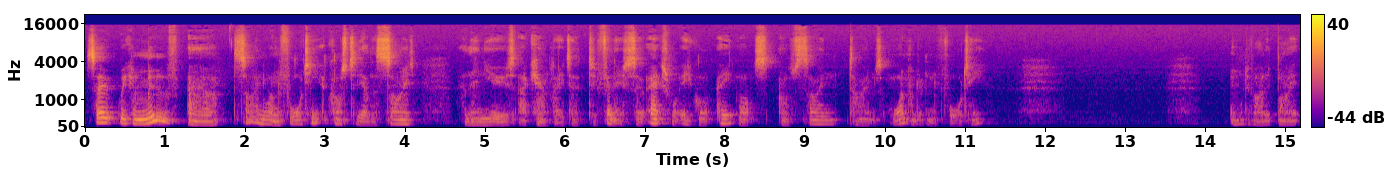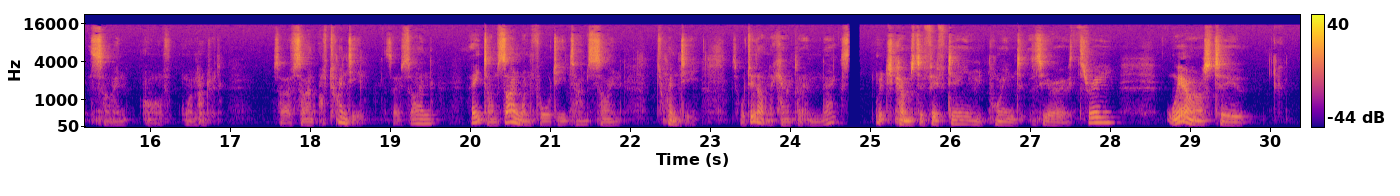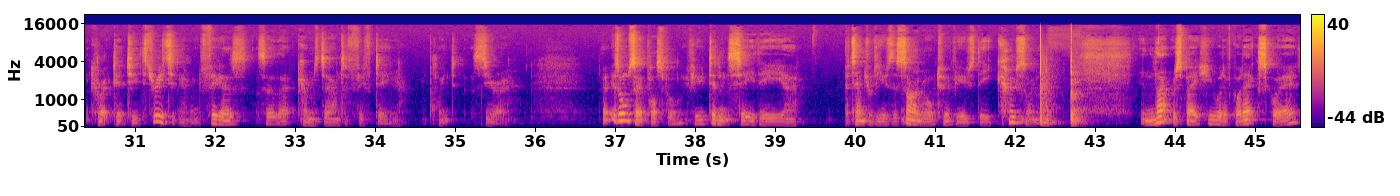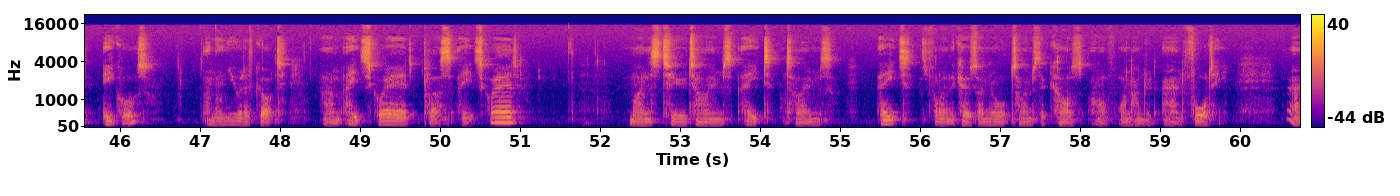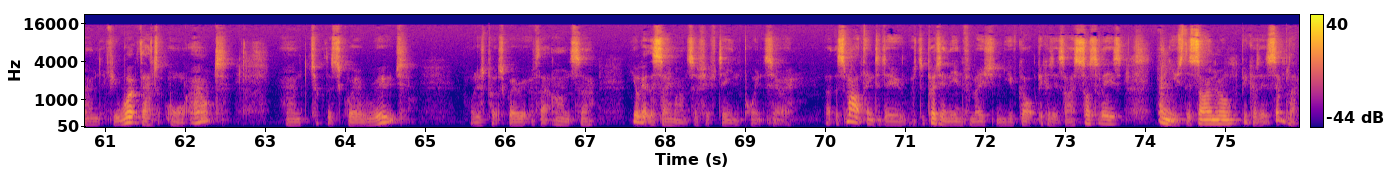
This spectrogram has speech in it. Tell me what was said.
So we can move our sine 140 across to the other side and then use our calculator to finish. So x will equal 8 lots of sine times 140 all divided by sine of 100. So I have sine of 20. So sine 8 times sine 140 times sine 20. So we'll do that on the calculator next which comes to 15.03. We're asked to correct it to three significant figures, so that comes down to 15.0. Now, it's also possible, if you didn't see the uh, potential to use the sine rule, to have used the cosine rule. In that respect, you would have got x squared equals, and then you would have got um, 8 squared plus 8 squared minus 2 times 8 times 8 following the cosine rule times the cos of 140. And if you work that all out and took the square root, or just put square root of that answer, you'll get the same answer, 15.0. But the smart thing to do was to put in the information you've got because it's isosceles and use the sine rule because it's simpler.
